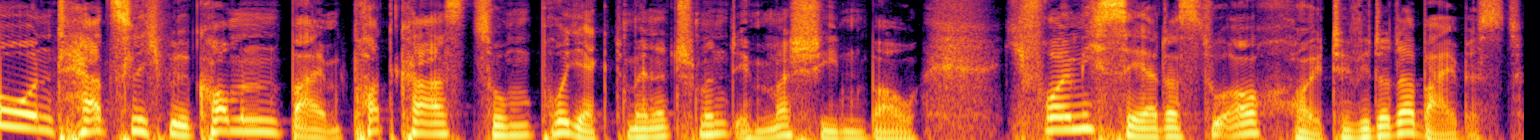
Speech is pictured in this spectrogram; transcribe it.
Hallo und herzlich willkommen beim Podcast zum Projektmanagement im Maschinenbau. Ich freue mich sehr, dass du auch heute wieder dabei bist.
